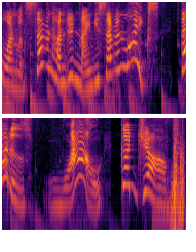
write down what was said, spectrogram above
Camera, you won with 797 likes. That is wow. Good job.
